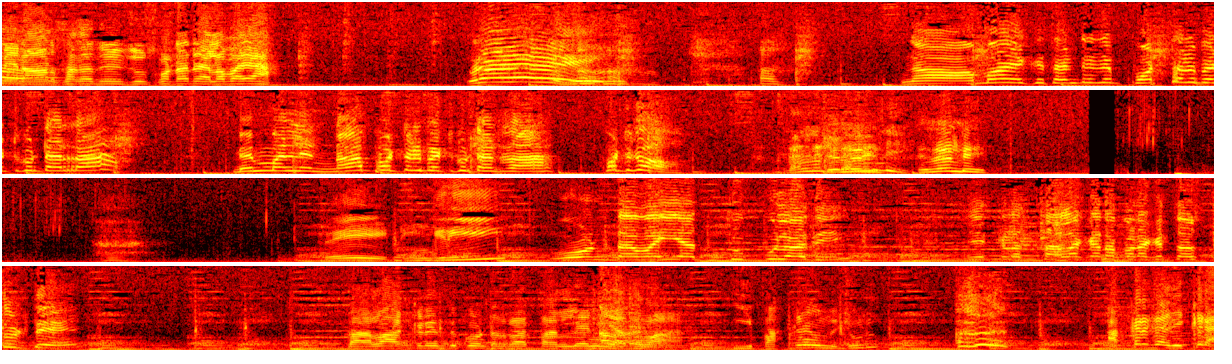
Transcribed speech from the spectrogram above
మీ నాన్న సంగతి నేను చూసుకుంటాను ఎలవయా! నా అమ్మాయికి తండ్రిని పొట్టను పెట్టుకుంటారా? మిమ్మల్ని నా పొట్టను పెట్టుకుంటారా పట్టుకో. వెళ్ళండి వెళ్ళండి రే డింగిరి ఉండవయ్యా తుప్పులోది. ఇక్కడ తల కనపడక చస్తుంటే. తల అక్కడ ఎందుకు ఉంటుందిరా తల్లేని ఎదవా? ఈ పక్కనే ఉంది చూడు. అక్కడ కాదు ఇక్కడ.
